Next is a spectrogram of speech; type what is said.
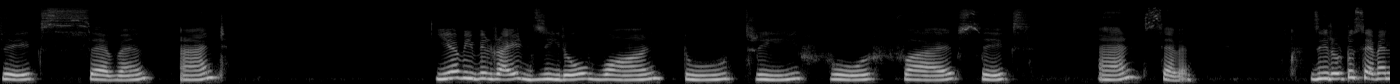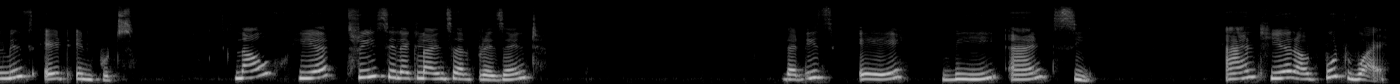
6, 7 and here we will write 0, 1, 2, 3, 4, 5 6 and 7 0 to 7 means 8 inputs. Now here three select lines are present. That is a b and c. And here output y.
